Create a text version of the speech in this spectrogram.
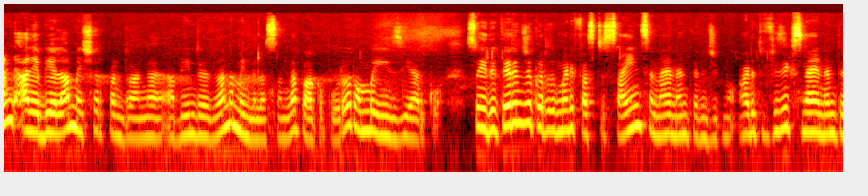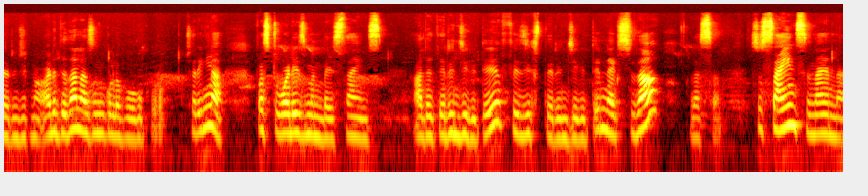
அண்ட் அதை எப்படியெல்லாம் மெஷர் பண்ணுறாங்க அப்படின்றது தான் நம்ம இந்த லெசனில் பார்க்க போகிறோம் ரொம்ப ஈஸியாக இருக்கும். ஸோ இது தெரிஞ்சுக்கிறதுக்கு முன்னாடி ஃபஸ்ட்டு சயின்ஸ்னால் என்னென்னு தெரிஞ்சுக்கணும். அடுத்து ஃபிசிக்ஸ்னால் என்னென்னு தெரிஞ்சுக்கணும். அடுத்து தான் லெசனுக்குள்ளே போக போகிறோம் சரிங்களா? First what is meant by science அதை தெரிஞ்சுக்கிட்டு ஃபிசிக்ஸ் தெரிஞ்சுக்கிட்டு நெக்ஸ்ட் தான் லெசன் ஸோ சயின்ஸ்னால் என்ன?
